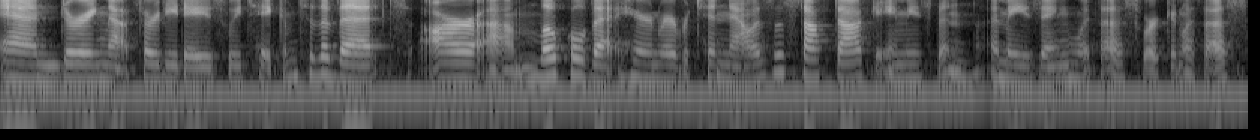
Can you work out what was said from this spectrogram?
and during that 30 days, we take them to the vet. Our um, local vet here in Riverton now is the stock doc. Amy's been amazing with us, working with us.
